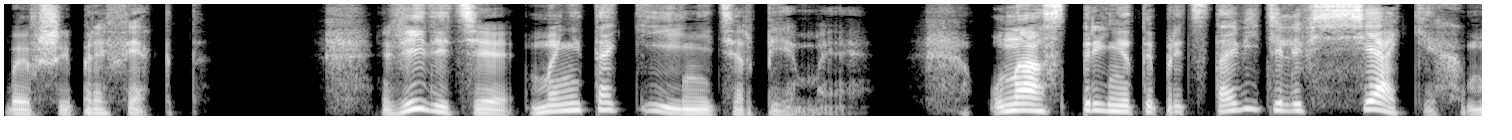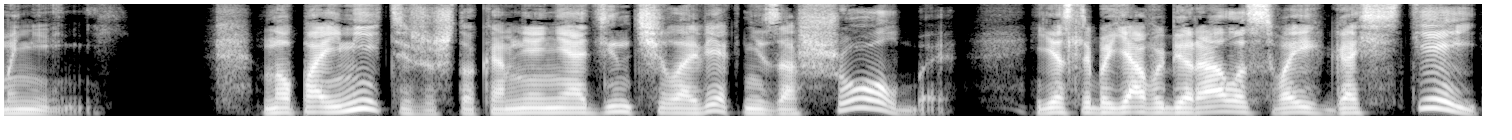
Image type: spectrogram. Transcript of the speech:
бывший префект. Видите, мы не такие нетерпимые. У нас приняты представители всяких мнений. Но поймите же, что ко мне ни один человек не зашел бы, если бы я выбирала своих гостей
